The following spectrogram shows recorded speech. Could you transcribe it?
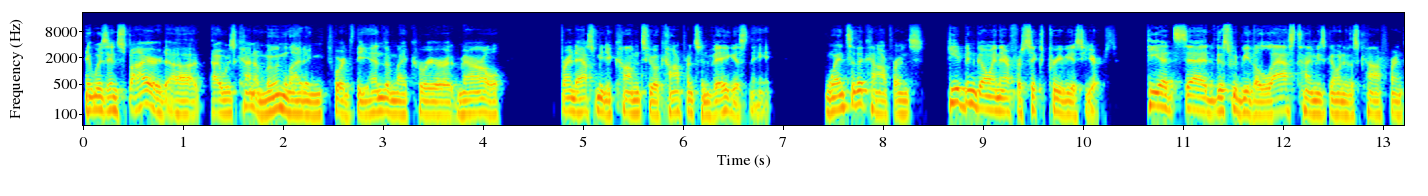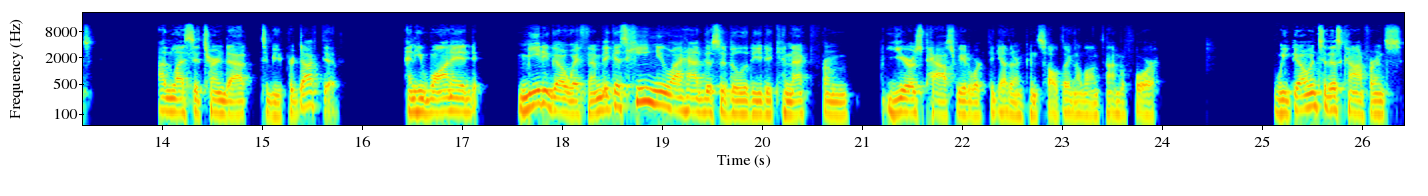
it was inspired. Uh, I was kind of moonlighting towards the end of my career at Merrill. A friend asked me to come to a conference in Vegas, Nate. Went to the conference. He had been going there for six previous years. He had said this would be the last time he's going to this conference unless it turned out to be productive. And he wanted me to go with him because he knew I had this ability to connect from years past. We had worked together in consulting a long time before. We go into this conference.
